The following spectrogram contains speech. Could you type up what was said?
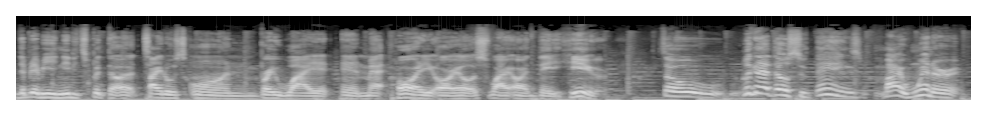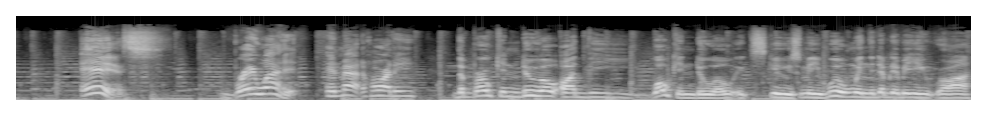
WWE needed to put the titles on Bray Wyatt and Matt Hardy, or else why are they here? So looking at those two things, my winner is Bray Wyatt and Matt Hardy, the broken duo or the woken duo, excuse me, will win the WWE Raw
